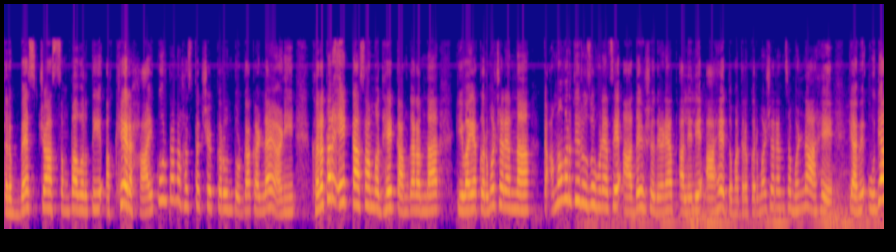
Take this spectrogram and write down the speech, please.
तर बेस्टच्या संपावरती अखेर हायकोर्टानं हस्तक्षेप करून तोडगा काढलाय आणि खरं तर एक तासामध्ये कामगारांना किंवा या कर्मचाऱ्यांना कामावरती रुजू होण्याचे आदेश देण्यात आलेले आहेत. मात्र कर्मचाऱ्यांचं म्हणणं आहे की आम्ही उद्या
